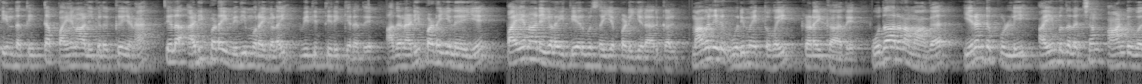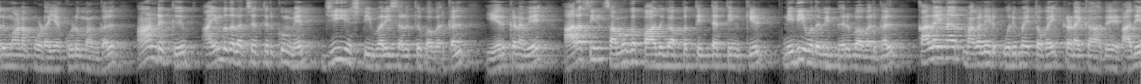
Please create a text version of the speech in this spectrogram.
இந்த திட்ட பயனாளிகளுக்கு என சில அடிப்படை விதிமுறைகளை விதித்திருக்கிறது. அதன் அடிப்படையிலேயே பயனாளிகளை தேர்வு செய்யப்படுகிறார்கள். மகளிர் உரிமை தொகை கிடைக்காது. உதாரணமாக இரண்டு புள்ளி ஐம்பது லட்சம் ஆண்டு வருமானம் உடைய குடும்பங்கள் ஆண்டுக்கு ஐம்பது லட்சத்திற்கும் மேல் ஜிஎஸ்டி வரி செலுத்துபவர்கள் ஏற்கனவே அரசின் சமூக பாதுகாப்பு திட்டத்தின் கீழ் நிதி உதவி பெறுபவர்கள் கலைஞர் மகளிர் உரிமை தொகை கிடைக்காது. அதே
